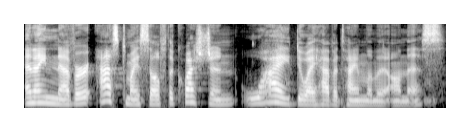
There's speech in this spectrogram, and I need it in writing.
And I never asked myself the question, why do I have a time limit on this?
